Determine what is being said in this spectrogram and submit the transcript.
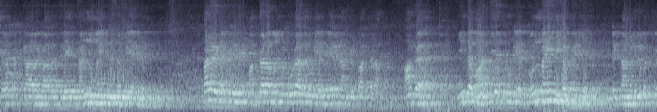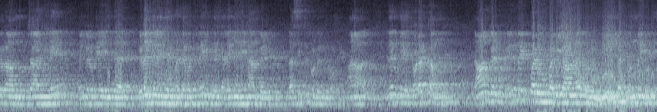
சிலப்பதிகார காலத்திலே தன்னுமை என்ற பெயரிடும். பல இடங்களிலே மக்களம் என்று கூட அதனுடைய பெயரை நாங்கள் பார்க்கலாம். ஆக இந்த வாத்தியத்தினுடைய தொன்மை மிகப்பெரியது. இன்றைக்கு நாங்கள் இருபத்தி ஓராம் நூற்றாண்டிலே எங்களுடைய இந்த இளங்கலைஞர் மண்டபத்திலே இந்த கலைஞரை நாங்கள் ரசித்துக் கொண்டிருக்கிறோம். ஆனால் இதனுடைய தொடக்கம் நாங்கள் பெருமைப்படும்படியான ஒரு நீண்ட தொன்மையுடைய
